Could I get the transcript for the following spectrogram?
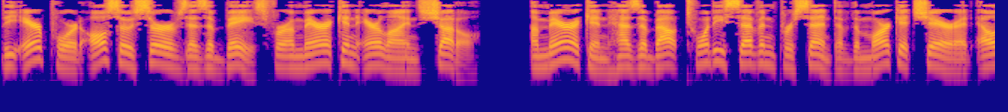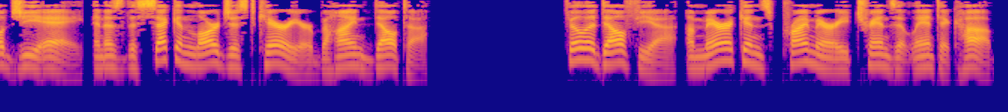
The airport also serves as a base for American Airlines Shuttle. American has about 27% of the market share at LGA, and is the second largest carrier behind Delta. Philadelphia, American's primary transatlantic hub.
